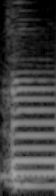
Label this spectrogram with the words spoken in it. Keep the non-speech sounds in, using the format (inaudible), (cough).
Welcome,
